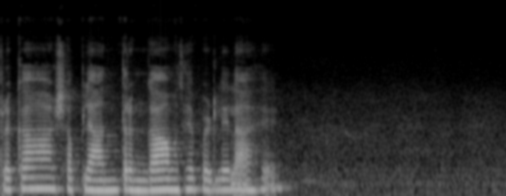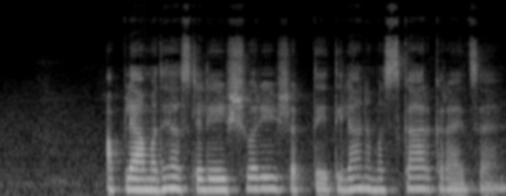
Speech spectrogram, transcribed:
प्रकाश आपल्या अंतरंगामध्ये पडलेला आहे. आपल्यामध्ये असलेली ईश्वरी शक्ती तिला नमस्कार करायचा आहे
